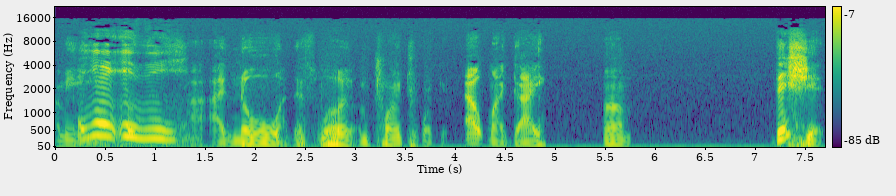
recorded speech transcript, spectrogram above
I mean, Is it easy? I, I know that's why I'm trying to work it out, my guy. Um, this shit,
